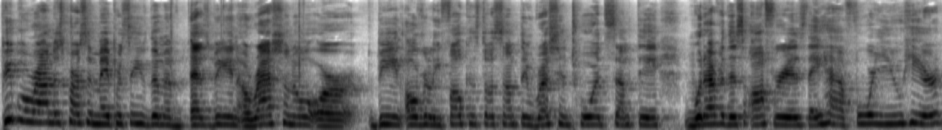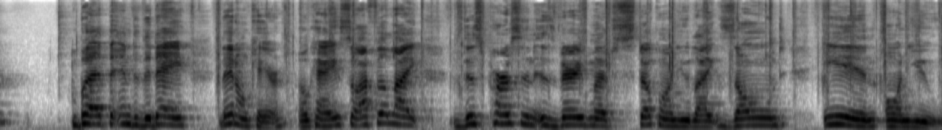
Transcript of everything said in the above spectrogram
people around this person may perceive them as being irrational or being overly focused on something, rushing towards something, whatever this offer is they have for you here. But at the end of the day, they don't care. Okay. So I feel like this person is very much stuck on you, like zoned in on you.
